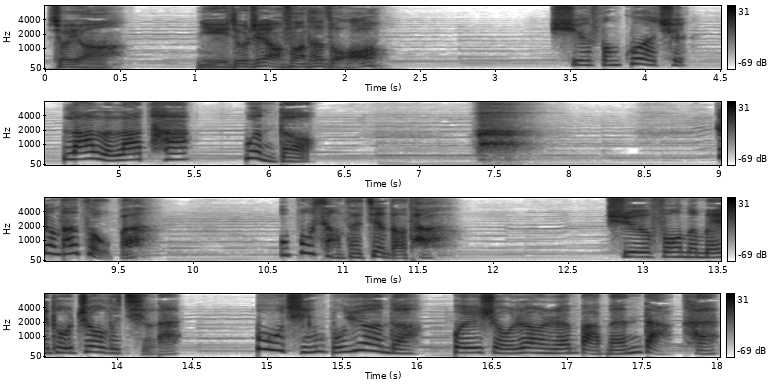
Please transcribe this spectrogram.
小影，你就这样放他走？薛峰过去。拉了拉他，问道：“ 让他走吧，我不想再见到他。”薛峰的眉头皱了起来，不情不愿的挥手让人把门打开。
